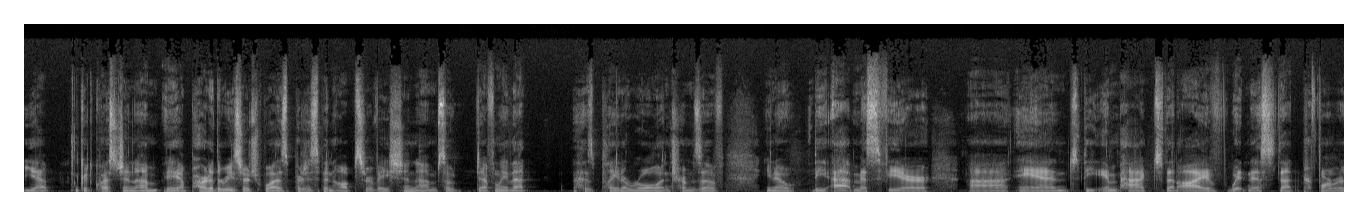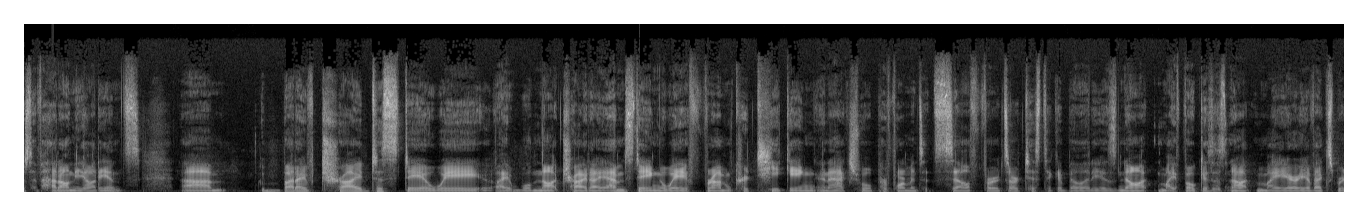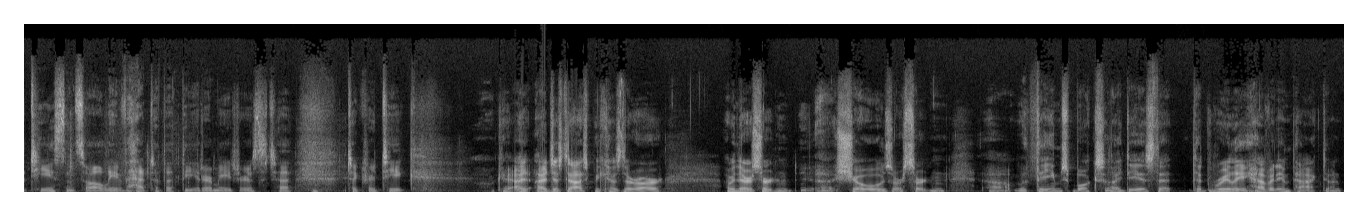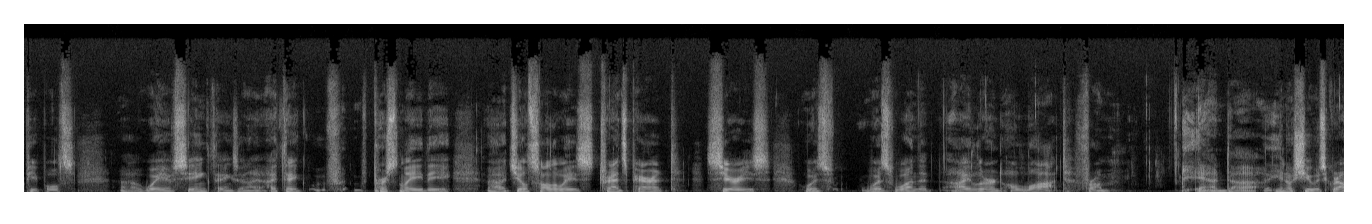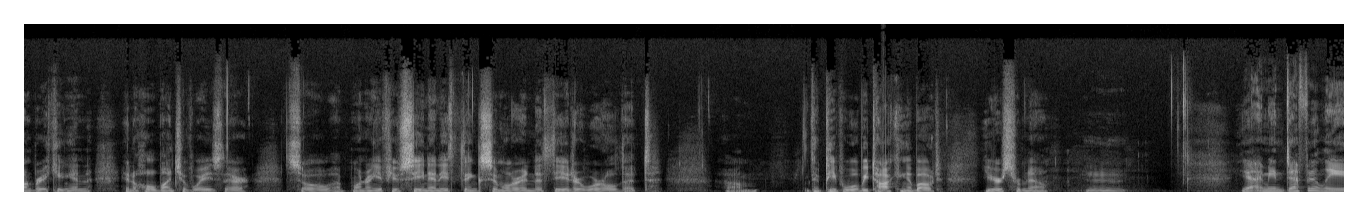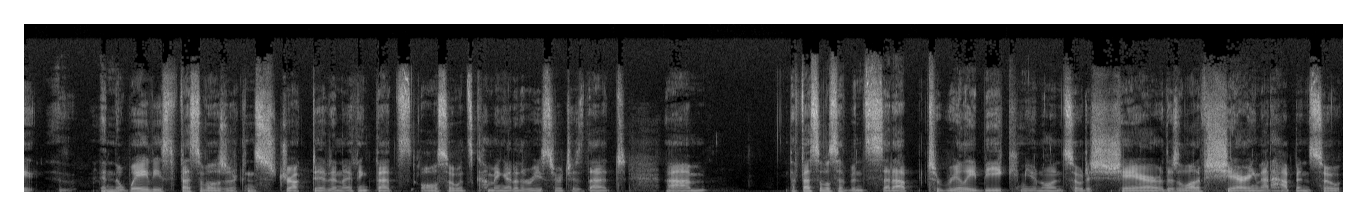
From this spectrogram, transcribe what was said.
Yeah, good question. Um, yeah, part of the research was participant observation. Um, so definitely that has played a role in terms of, you know, the atmosphere uh, and the impact that I've witnessed that performers have had on the audience. Um, but I've tried to stay away. I will not tried. I am staying away from critiquing an actual performance itself for its artistic ability. Is not my focus. Is not my area of expertise, and so I'll leave that to the theater majors to to critique. Okay, I, I just ask because there are, I mean, there are certain uh, shows or certain uh, themes, books, ideas that that really have an impact on people's uh, way of seeing things. And I, I think f- personally, the uh, Jill Soloway's Transparent series was was one that I learned a lot from. And uh, you know she was groundbreaking in in a whole bunch of ways there. So I'm wondering if you've seen anything similar in the theater world that um, that people will be talking about years from now. Yeah, I mean, definitely in the way these festivals are constructed, and I think that's also what's coming out of the research is that um, the festivals have been set up to really be communal, and so to share. There's a lot of sharing that happens. So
